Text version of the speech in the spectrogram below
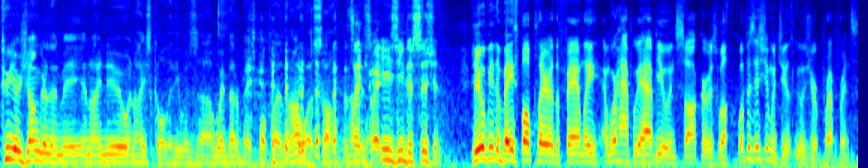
two years younger than me, and I knew in high school that he was a way better baseball player than I was. So that was an easy decision. He'll be the baseball player of the family, and we're happy to have you in soccer as well. What position would you, was your preference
